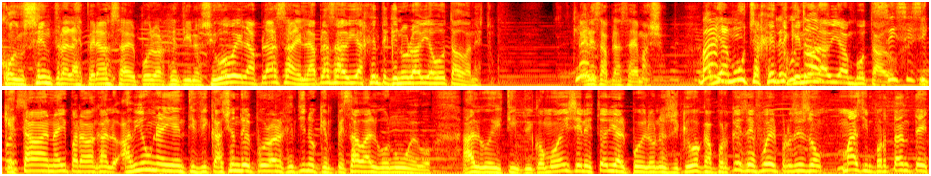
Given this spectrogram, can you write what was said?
concentra la esperanza del pueblo argentino. Si vos ves la plaza, en la plaza había gente que no lo había votado a Néstor. Claro. En esa plaza de mayo. Van. Había mucha gente ¿Les que no la habían votado Sí, sí, sí, y que eso. estaban ahí para bancarlo. Había una identificación del pueblo argentino que empezaba algo nuevo, algo distinto. Y como dice la historia, el pueblo no se equivoca, porque ese fue el proceso más importante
